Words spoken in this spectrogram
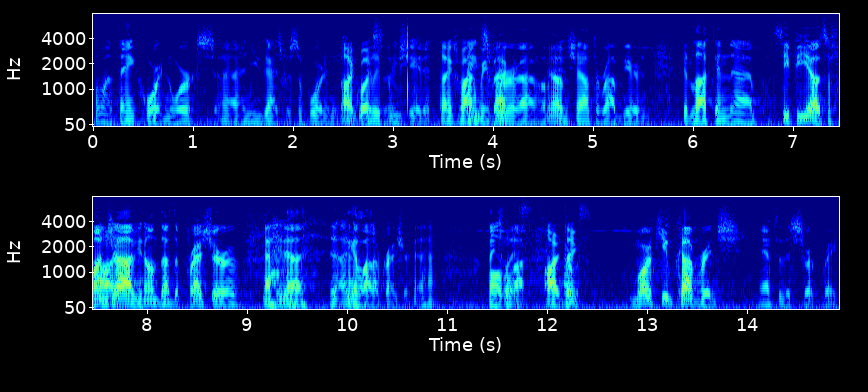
But I want to thank Hortonworks uh, and you guys for supporting theCUBE. Likewise, Really appreciate it. thanks for having me back. for, uh, Yeah. And shout out to Rob Beard. And good luck and uh, CPO. It's a fun All right. job. You don't have the pressure of, you know, I get a lot of pressure. Thanks a lot. All right, Uh, thanks. More CUBE coverage after this short break.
